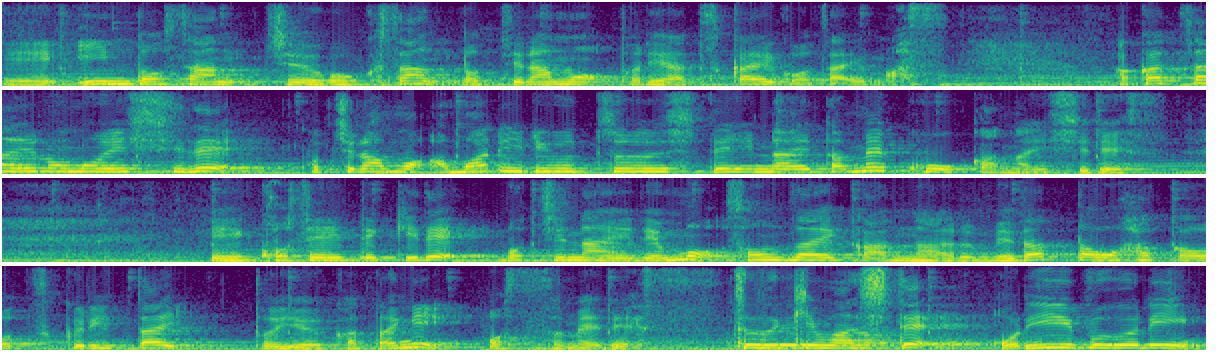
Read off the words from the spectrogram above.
ー。インド産中国産どちらも取り扱いございます。赤茶色の石でこちらもあまり流通していないため高価な石です、えー、個性的で墓地内でも存在感のある目立ったお墓を作りたいという方におすすめです。続きましてオリーブグリーン。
